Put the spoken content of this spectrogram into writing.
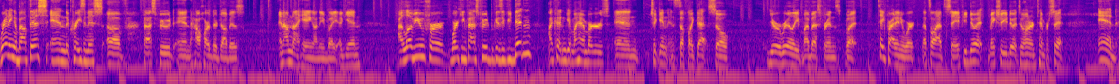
ranting about this and the craziness of fast food and how hard their job is and I'm not hating on anybody. Again, I love you for working fast food because if you didn't, I couldn't get my hamburgers and chicken and stuff like that. So you're really my best friends, but take pride in your work. That's all I have to say. If you do it, make sure you do it to 110%. And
